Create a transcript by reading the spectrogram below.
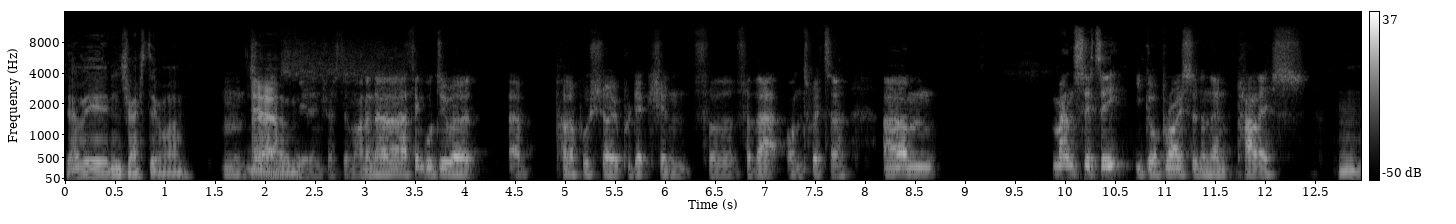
it'll be an interesting one. Mm, Yeah. that would be an interesting one. And uh, I think we'll do a, a purple show prediction for for that on Twitter. Um, Man City, you got Brighton and then Palace. Hmm.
